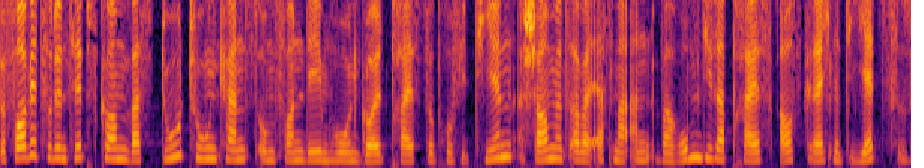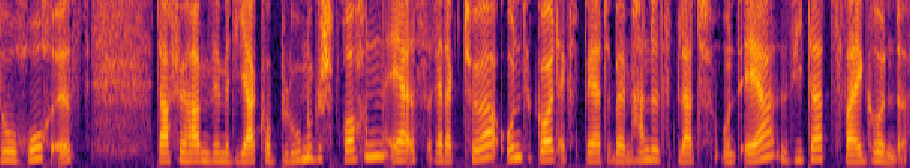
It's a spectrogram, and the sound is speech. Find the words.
Bevor wir zu den Tipps kommen, was du tun kannst, um von dem hohen Goldpreis zu profitieren, schauen wir uns aber erstmal an, warum dieser Preis ausgerechnet jetzt so hoch ist. Dafür haben wir mit Jakob Blume gesprochen. Er ist Redakteur und Goldexperte beim Handelsblatt und er sieht da zwei Gründe.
